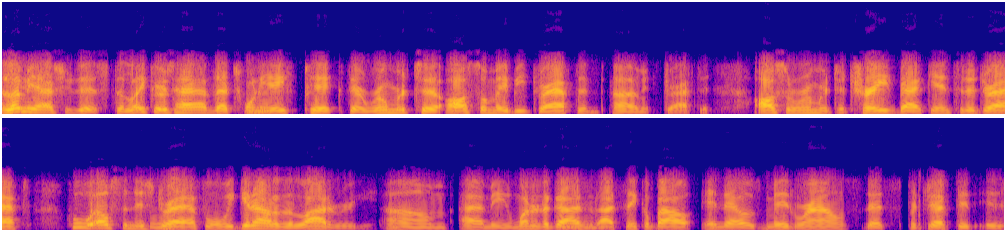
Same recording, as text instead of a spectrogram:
let me ask you this: The Lakers have that 28th mm-hmm. pick. They're rumored to also maybe drafted, um, drafted, also rumored to trade back into the draft. Who else in this mm-hmm. draft when we get out of the lottery? Um, I mean, one of the guys mm-hmm. that I think about in those mid rounds that's projected is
